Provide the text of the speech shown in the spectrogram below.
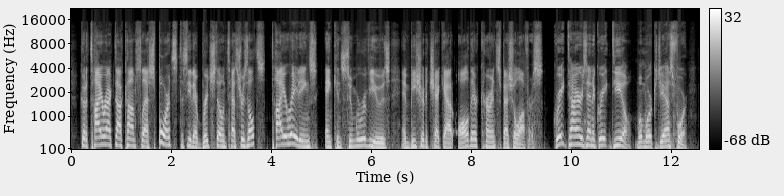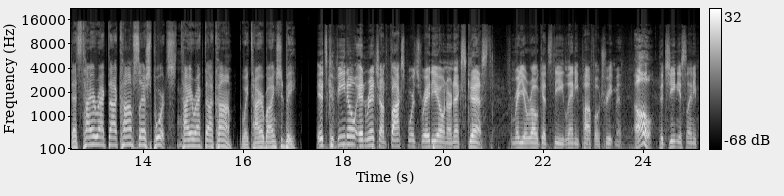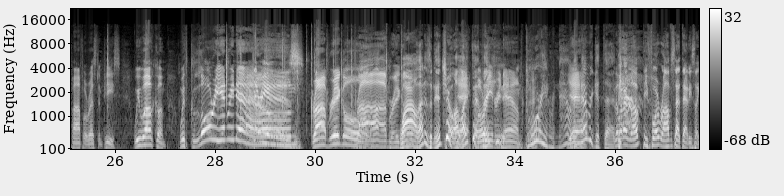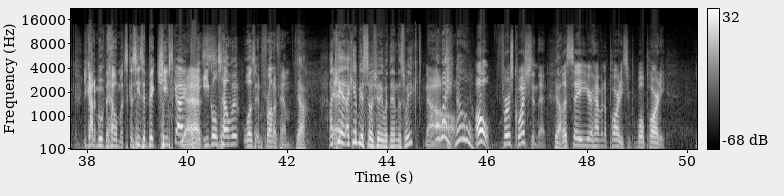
Go to TireRack.com slash sports to see their Bridgestone test results, tire ratings, and consumer reviews, and be sure to check out all their current special offers. Great tires and a great deal. What more could you ask for? That's TireRack.com slash sports. TireRack.com, the way tire buying should be. It's Covino and Rich on Fox Sports Radio, and our next guest from Radio Row gets the Lanny Poffo treatment. Oh, The genius Lanny Poffo, rest in peace. We welcome, with glory and renown, There he is. Rob Riggle. Rob Riggle. Wow, that is an intro. I Yeah, like that. glory Thank and you. renown. Glory and renown. Yeah. I never get that. You know what I love? Before Rob said that, he's like, "You got to move the helmets because he's a big Chiefs guy, and the Eagles helmet was in front of him." yeah. I can't. I can't be associated with them this week. No. No way. No. Oh, first question then. Yeah. Let's say you're having a party, Super Bowl party.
